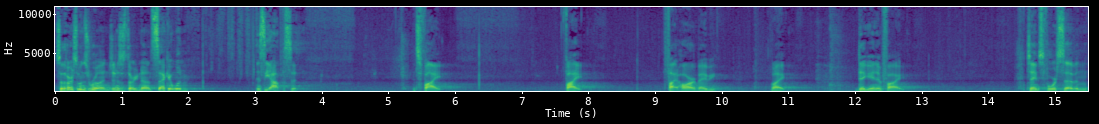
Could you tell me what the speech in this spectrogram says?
So the first one's run, Genesis 39. Second one is the opposite It's fight. Fight. Fight hard, baby. Like, dig in and fight. James 4 7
